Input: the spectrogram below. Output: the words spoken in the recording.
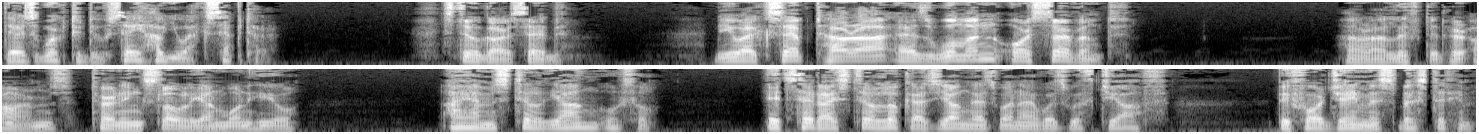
There's work to do. Say how you accept her. Stilgar said, Do you accept Harah as woman or servant? Harah lifted her arms, turning slowly on one heel. I am still young, Usul. It said I still look as young as when I was with Geoff, before Jamis bested him.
